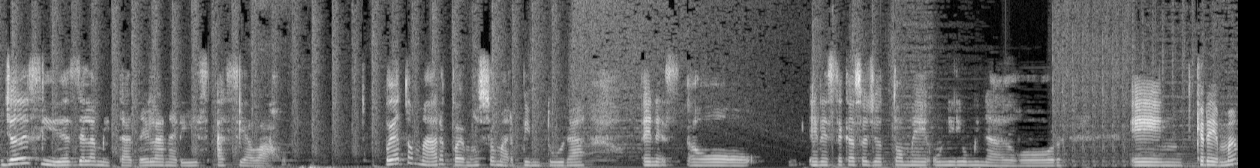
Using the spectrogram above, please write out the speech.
Yo decidí desde la mitad de la nariz hacia abajo. Voy a tomar, podemos tomar pintura en o en este caso yo tomé un iluminador en crema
